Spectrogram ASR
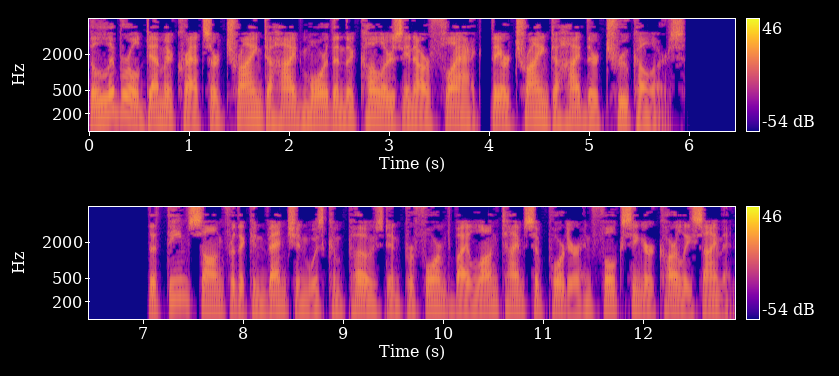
The Liberal Democrats are trying to hide more than the colors in our flag, they are trying to hide their true colors." The theme song for the convention was composed and performed by longtime supporter and folk singer Carly Simon.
